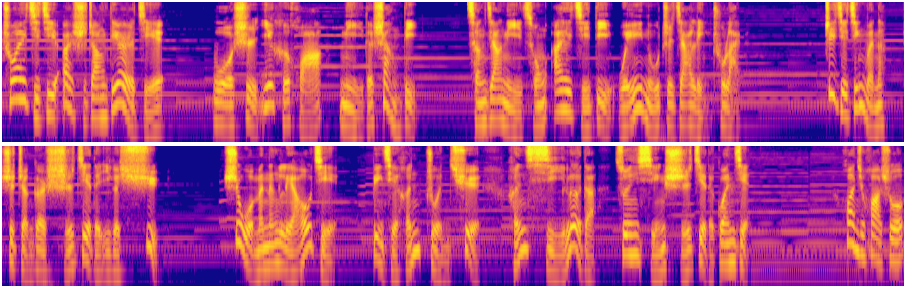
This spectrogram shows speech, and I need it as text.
出埃及记二十章第二节。我是耶和华你的上帝，曾将你从埃及地为奴之家领出来。这节经文呢，是整个十诫的一个序，是我们能了解，并且很准确、很喜乐的遵行十诫的关键。换句话说，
